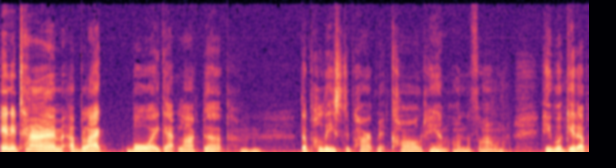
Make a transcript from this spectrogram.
anytime a black boy got locked up, mm-hmm. the police department called him on the phone. He would get up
